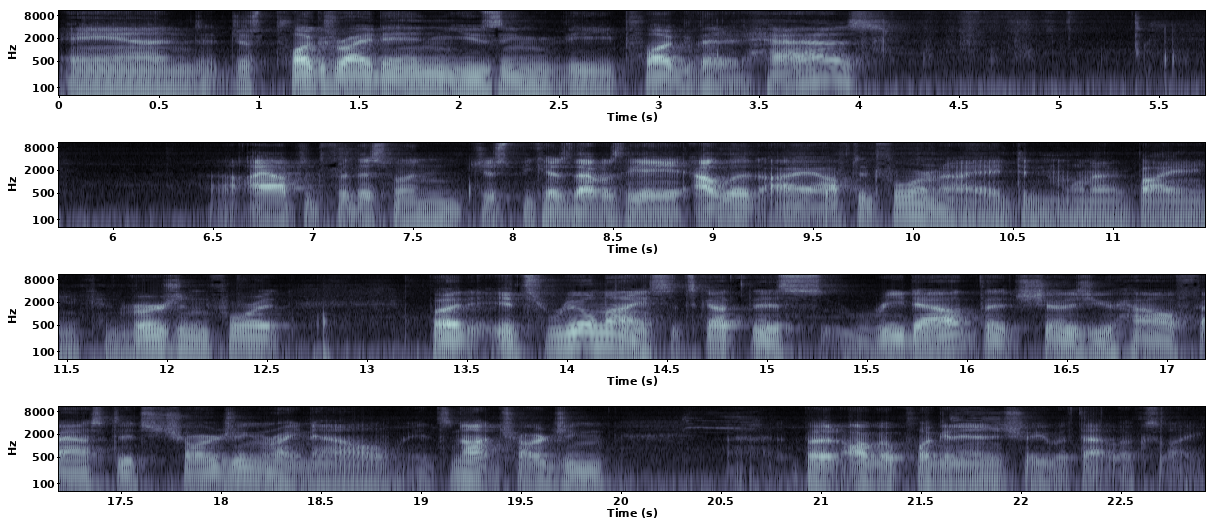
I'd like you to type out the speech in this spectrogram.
and just plugs right in using the plug that it has. Uh, I opted for this one just because that was the outlet I opted for and I didn't want to buy any conversion for it. But it's real nice. It's got this readout that shows you how fast it's charging. Right now it's not charging but I'll go plug it in and show you what that looks like.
